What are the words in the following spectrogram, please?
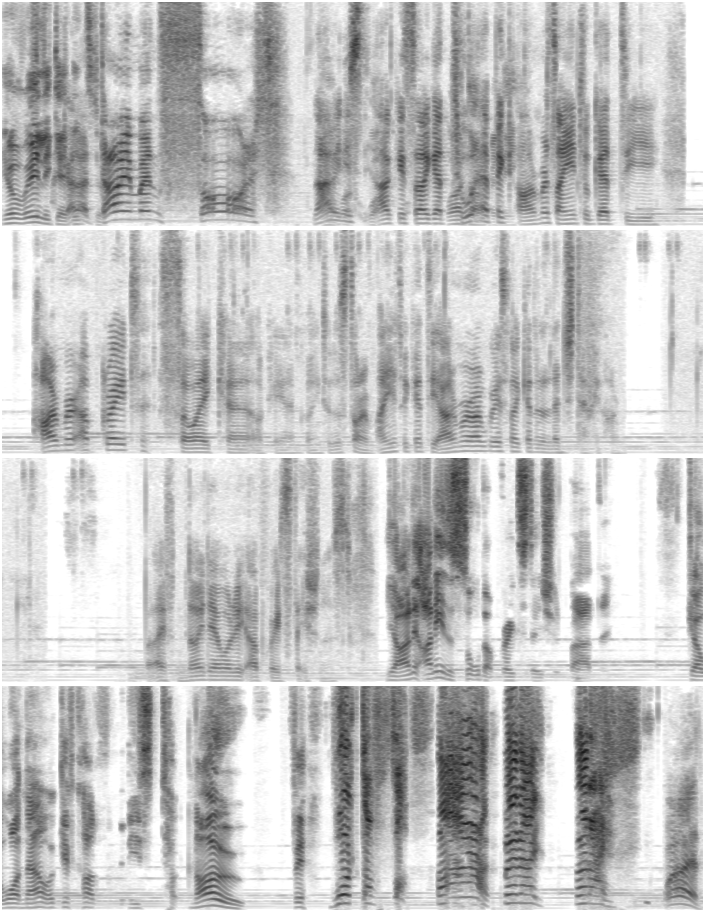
You're really getting got a into it. diamond sword. Now we need. to- what- okay, so I got well two done, epic Mini. armors. I need to get the armor upgrade so I can. Okay, I'm going to the storm. I need to get the armor upgrade so I get a legendary armor. But I have no idea where the upgrade station is. Yeah, I need, I need a sword upgrade station badly. Get what now? A gift card for Mini's. To- no! Fi- What the fuck? Ah! Mini! Mini! What?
